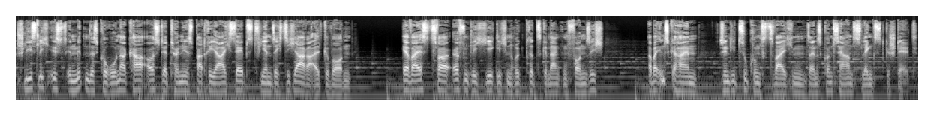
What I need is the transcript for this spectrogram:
Schließlich ist inmitten des Corona-Chaos der Tönnies-Patriarch selbst 64 Jahre alt geworden – er weist zwar öffentlich jeglichen Rücktrittsgedanken von sich, aber insgeheim sind die Zukunftsweichen seines Konzerns längst gestellt.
